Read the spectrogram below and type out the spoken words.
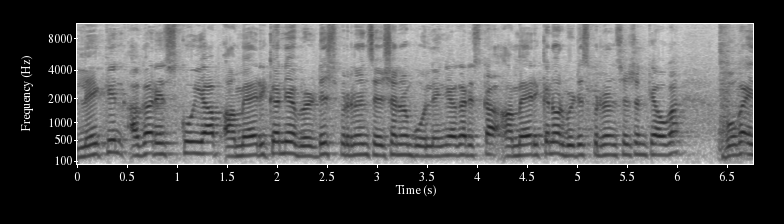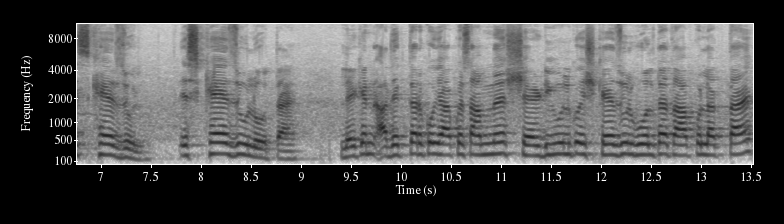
लेकिन अगर इसको या आप अमेरिकन या ब्रिटिश प्रोनाउंसिएशन में बोलेंगे, अगर इसका अमेरिकन और ब्रिटिश प्रोनाउंसिएशन क्या होगा? वो होगा स्केजुल स्केजुल होता है। लेकिन अधिकतर कोई आपके सामने शेड्यूल को स्केजुल बोलता है तो आपको लगता है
